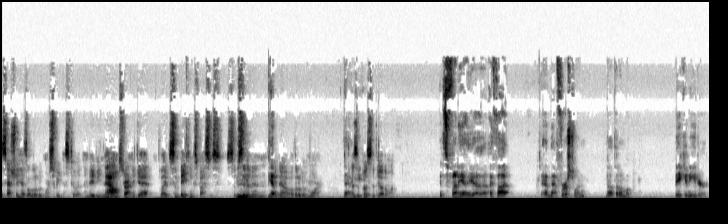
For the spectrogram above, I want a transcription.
This actually has a little bit more sweetness to it, and maybe now I'm starting to get like some baking spices, some Mm, cinnamon. yep. You know, a little bit more as you- opposed to the other one. it's funny, I, uh, I thought, and that first one, not that I'm a bacon eater,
